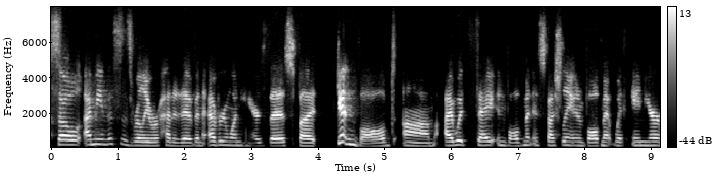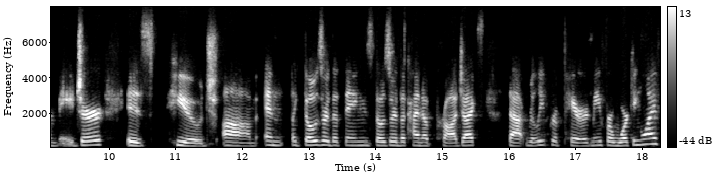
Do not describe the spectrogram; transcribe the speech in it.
so I mean, this is really repetitive and everyone hears this, but get involved. Um, I would say involvement, especially involvement within your major, is huge. Um, and like those are the things, those are the kind of projects that really prepared me for working life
